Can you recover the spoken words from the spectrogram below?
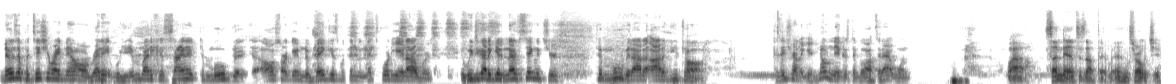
there's a petition right now on Reddit where you, everybody can sign it to move the uh, All Star game to Vegas within the next 48 hours. And we just got to get enough signatures to move it out of out of Utah because they're trying to get no niggas to go out to that one. Wow, Sundance is out there, man. What's wrong with you?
